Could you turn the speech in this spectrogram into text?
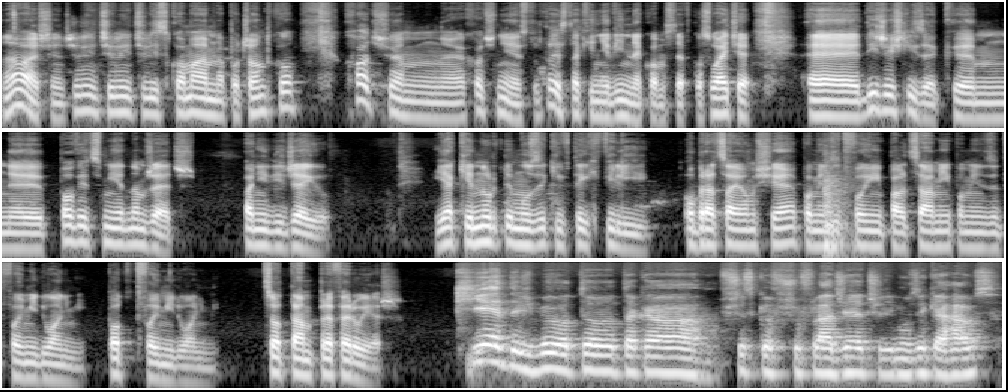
No właśnie, czyli, czyli, czyli skłamałem na początku, choć, choć nie jest to. To jest takie niewinne kłamstewko. Słuchajcie, e, DJ Ślizek, e, powiedz mi jedną rzecz, panie DJ-u. Jakie nurty muzyki w tej chwili obracają się pomiędzy twoimi palcami, pomiędzy twoimi dłońmi, pod twoimi dłońmi? Co tam preferujesz? Kiedyś było to taka wszystko w szufladzie, czyli muzyka house,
